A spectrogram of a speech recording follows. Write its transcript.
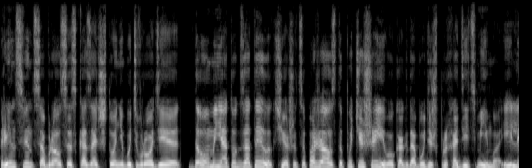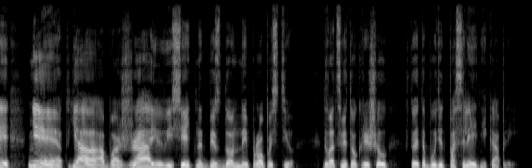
Ринсвинд собрался сказать что-нибудь вроде «Да у меня тут затылок чешется, пожалуйста, почеши его, когда будешь проходить мимо» или «Нет, я обожаю висеть над бездонной пропастью». Два цветок решил, что это будет последней каплей.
